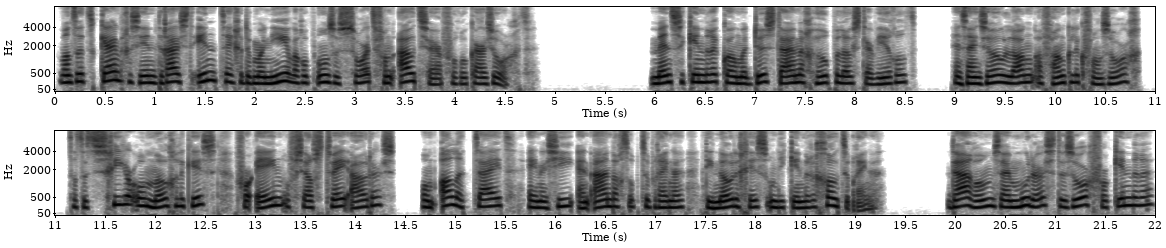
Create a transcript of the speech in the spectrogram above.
Want het kerngezin druist in tegen de manier waarop onze soort van oudsher voor elkaar zorgt. Mensenkinderen komen dusdanig hulpeloos ter wereld en zijn zo lang afhankelijk van zorg dat het schier onmogelijk is voor één of zelfs twee ouders om alle tijd, energie en aandacht op te brengen die nodig is om die kinderen groot te brengen. Daarom zijn moeders de zorg voor kinderen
